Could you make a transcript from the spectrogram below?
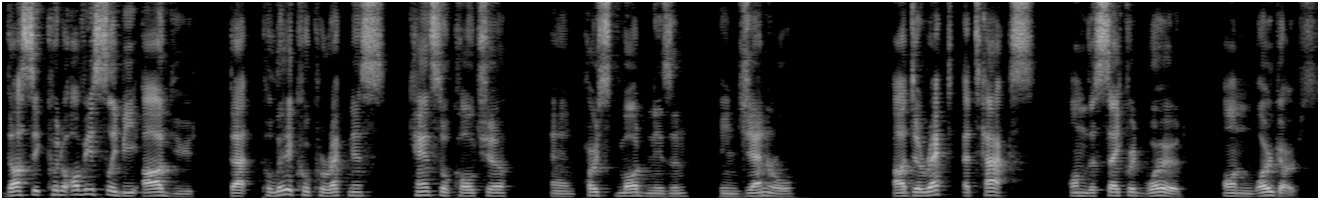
Thus, it could obviously be argued that political correctness, cancel culture, and postmodernism in general are direct attacks on the sacred word, on logos,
